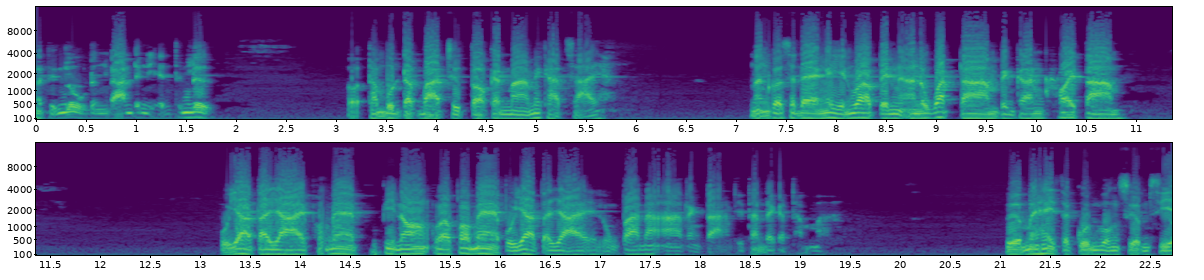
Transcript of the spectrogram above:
มาถึงลูกถึงร้านถึงเห็นถึงลูกก็ทำบุญตักบาตรสืบต่อกันมาไม่ขาดสาย นั่นก็แสดงให้เห็นว่าเป็นอนุวัตตามเป็นการคล้อยตามปู่ย่าตายายพ่อแม่พี่น้องว่าพ่อแม่ปู่ย่าตายายหลวงป้าน้าอาต่าง ๆ ที่ท่านได้กระทำมา เพื่อไม่ให้สกุลวงเสื่อมเสีย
